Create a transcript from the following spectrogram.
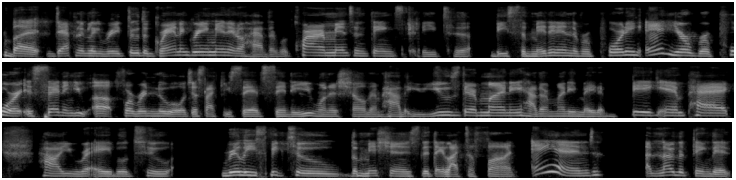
But definitely read through the grant agreement. It'll have the requirements and things that need to be submitted in the reporting. And your report is setting you up for renewal. Just like you said, Cindy, you want to show them how that you use their money, how their money made a big impact, how you were able to really speak to the missions that they like to fund. And another thing that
